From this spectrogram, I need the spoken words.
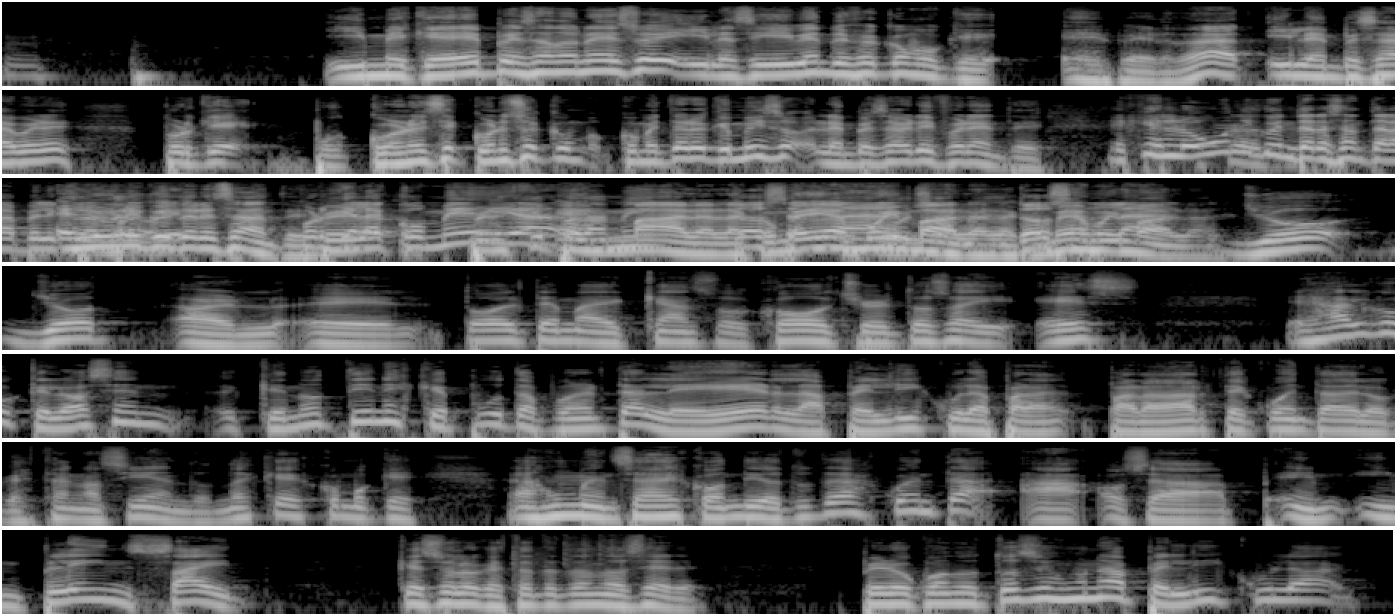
Y me quedé pensando en eso y la seguí viendo y fue como que es verdad. Y la empecé a ver porque po- con ese, con ese com- comentario que me hizo, la empecé a ver diferente. Es que es lo único interesante de la película. Es lo único interesante. Porque Pero- la comedia pero es que para es mí- mala, la comedia es muy mala, la comedia es muy mala. Yo, yo, a ver, todo el tema de cancel culture, eso ahí, es, es algo que lo hacen, que no tienes que puta ponerte a leer la película para, para darte cuenta de lo que están haciendo. No es que es como que es un mensaje escondido. Tú te das cuenta, a- o sea, en in plain sight, que eso es lo que están tratando de hacer. Pero cuando tú haces una película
